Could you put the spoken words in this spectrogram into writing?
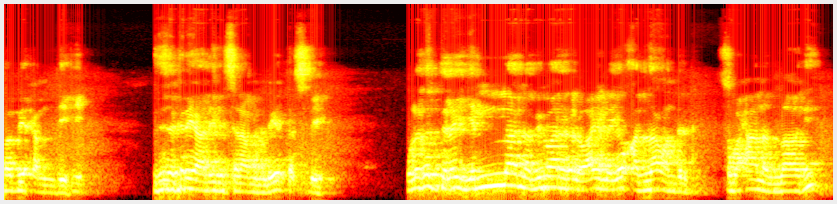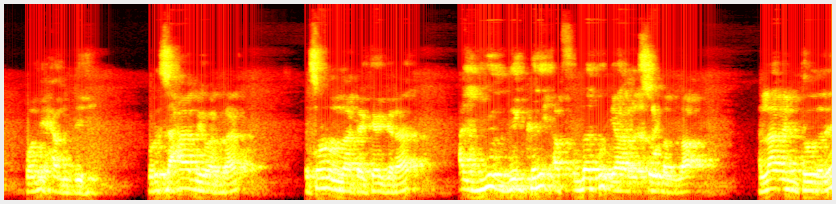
அல்லாஹி இது ஜக்கரியா அலிஹிஸ்லாமினுடைய தஸ்மி உலகத்தில் எல்லா நபிமார்கள் வாயிலையும் அதுதான் வந்திருக்கு. சுபஹான் அல்லாஹி ஒரு சஹாபி வர்றார் ரசூலுல்லாட்ட கேட்குறார் ஐயு திக்ரி அஃதலு யா ரசூலல்லா அல்லாவின் தூதரே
